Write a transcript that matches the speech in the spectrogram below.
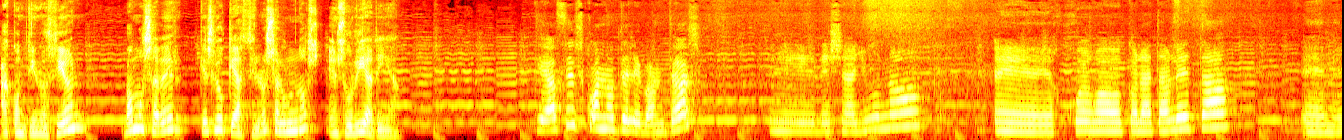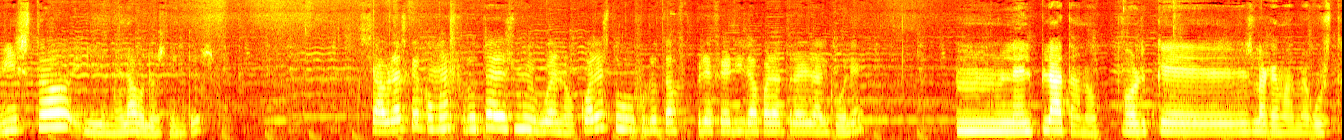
A continuación, vamos a ver qué es lo que hacen los alumnos en su día a día. ¿Qué haces cuando te levantas? Eh, desayuno, eh, juego con la tableta, eh, me visto y me lavo los dientes. Sabrás que comer fruta es muy bueno. ¿Cuál es tu fruta preferida para traer al cole? Mm, el plátano, porque es la que más me gusta.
